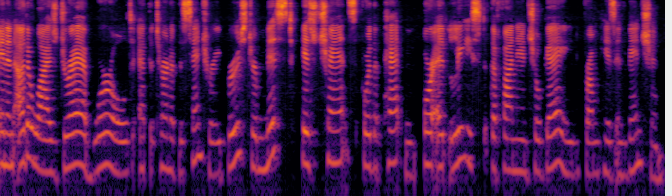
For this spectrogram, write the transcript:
in an otherwise drab world at the turn of the century, Brewster missed his chance for the patent, or at least the financial gain, from his invention.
